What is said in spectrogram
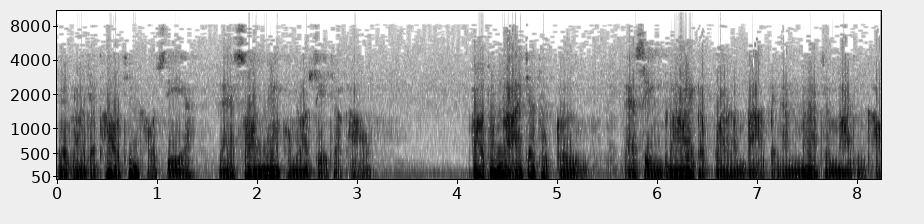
และเราจะทอดทิ้งเขาเสีย และซ่อนแม่ของเราเสียจากเขา เขาทั้งหลายจะถูกกลืนและสิ่งร้ายกับความลำบากเป็นอันมากจะมาถึงเขา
